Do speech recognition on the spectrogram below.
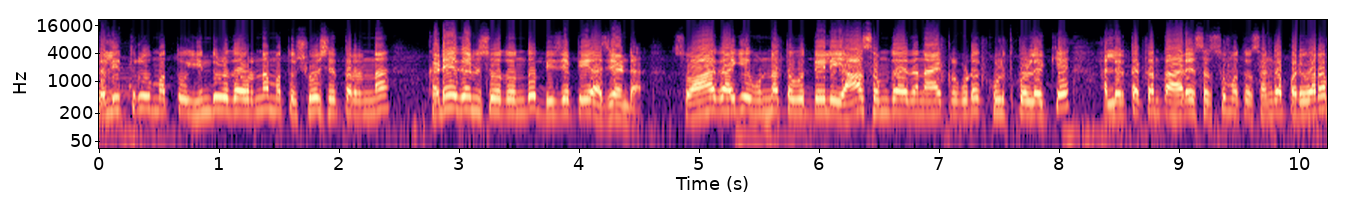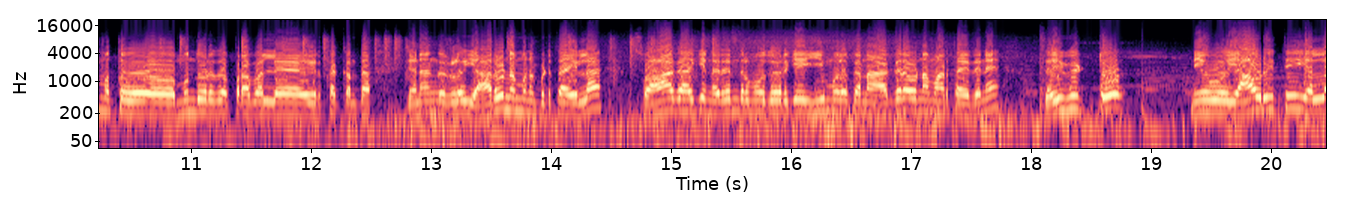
ದಲಿತರು ಮತ್ತು ಹಿಂದುಳಿದವ್ರನ್ನ ಮತ್ತು ಶೋಷಿತರನ್ನ ಕಡೆಗಣಿಸೋದೊಂದು B J P agenda. So ಹಾಗಾಗಿ ಉನ್ನತ ಹುದ್ದೆಯಲ್ಲಿ ಯಾವ ಸಮುದಾಯದ ನಾಯಕರು ಕೂಡ ಕುಳಿತುಕೊಳ್ಳೋಕ್ಕೆ ಅಲ್ಲಿರ್ತಕ್ಕಂಥ ಆರ್ ಎಸ್ ಮತ್ತು ಸಂಘ ಪರಿವಾರ ಮತ್ತು ಮುಂದುವರೆದ ಪ್ರಾಬಲ್ಯ ಇರತಕ್ಕಂಥ ಜನಾಂಗಗಳು ಯಾರೂ ನಮ್ಮನ್ನು ಬಿಡ್ತಾ ಇಲ್ಲ. ಸೊ ಹಾಗಾಗಿ ನರೇಂದ್ರ ಮೋದಿ ಅವರಿಗೆ ಈ ಮೂಲಕ ನಾನು ಆಗ್ರಹವನ್ನು ಮಾಡ್ತಾ ಇದ್ದೇನೆ. ದಯವಿಟ್ಟು ನೀವು ಯಾವ ರೀತಿ ಎಲ್ಲ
